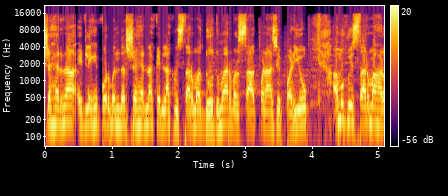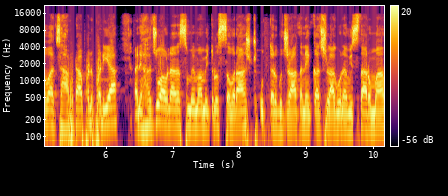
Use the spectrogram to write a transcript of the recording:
શહેરના એટલે કે પોરબંદર શહેરના કેટલાક વિસ્તારમાં ધોધમાર વરસાદ પણ આજે પડ્યો. અમુક વિસ્તારમાં હળવા ઝાપટા પણ પડ્યા અને હજુ આવનારા સમયમાં મિત્રો સૌરાષ્ટ્ર, ઉત્તર ગુજરાત અને કચ્છ લાગુના વિસ્તારોમાં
